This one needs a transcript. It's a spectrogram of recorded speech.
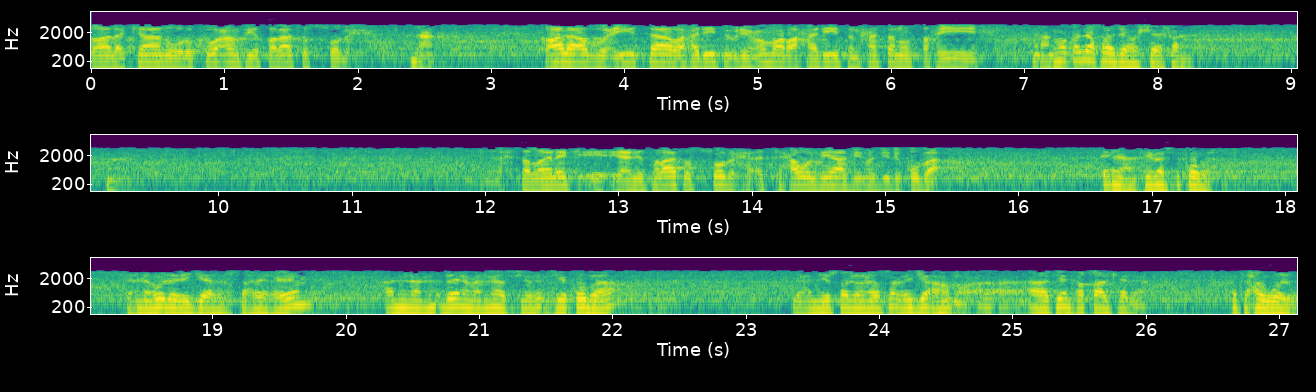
قال كانوا ركوعا في صلاة الصبح. نعم. قال أبو عيسى وحديث ابن عمر حديث حسن صحيح. نعم وقد أخرجه الشيخان. أحسن الله إليك يعني صلاة الصبح التحول فيها في مسجد قباء. نعم في مسجد قباء. لأنه هو الذي جاء في الصحيحين أن بينما الناس في قباء يعني يصلون جاءهم آت فقال كذا فتحولوا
